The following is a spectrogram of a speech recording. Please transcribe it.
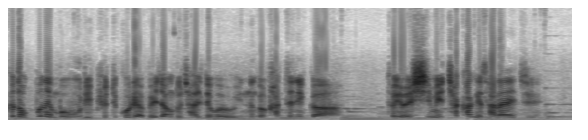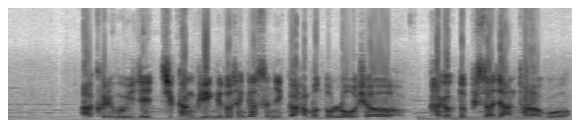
그 덕분에 뭐 우리 뷰티코리아 매장도 잘 되고 있는 것 같으니까 더 열심히 착하게 살아야지. 아 그리고 이제 직항 비행기도 생겼으니까 한번 놀러 오셔. 가격도 비싸지 않더라고.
